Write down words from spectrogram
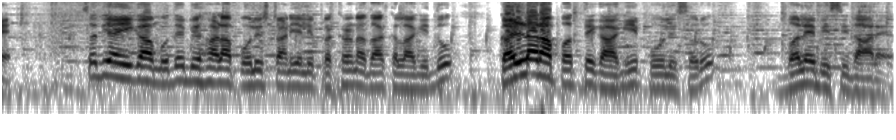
ಸದ್ಯ ಈಗ ಮುದೇಬಿಹಾಳ ಪೊಲೀಸ್ ಠಾಣೆಯಲ್ಲಿ ಪ್ರಕರಣ ದಾಖಲಾಗಿದ್ದು, ಕಳ್ಳರ ಪತ್ತೆಗಾಗಿ ಪೊಲೀಸರು ಬಲೆ ಬೀಸಿದ್ದಾರೆ.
